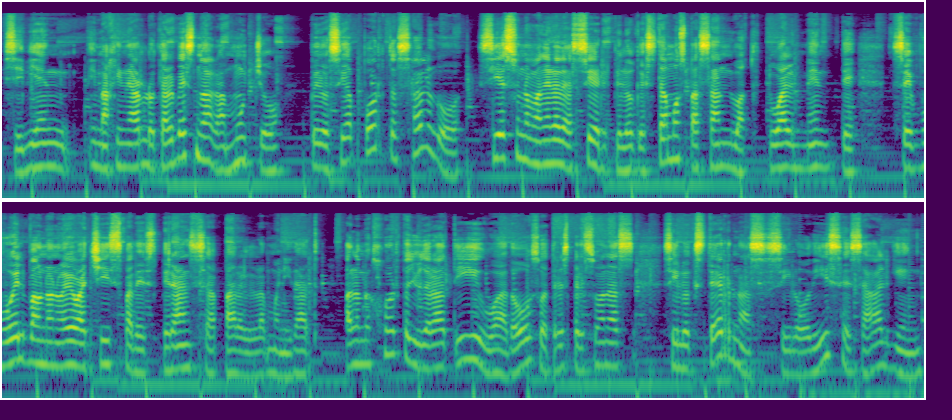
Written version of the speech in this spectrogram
Si bien imaginarlo tal vez no haga mucho, pero si aportas algo, si es una manera de hacer que lo que estamos pasando actualmente se vuelva una nueva chispa de esperanza para la humanidad. A lo mejor te ayudará a ti o a dos o a tres personas si lo externas, si lo dices a alguien.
